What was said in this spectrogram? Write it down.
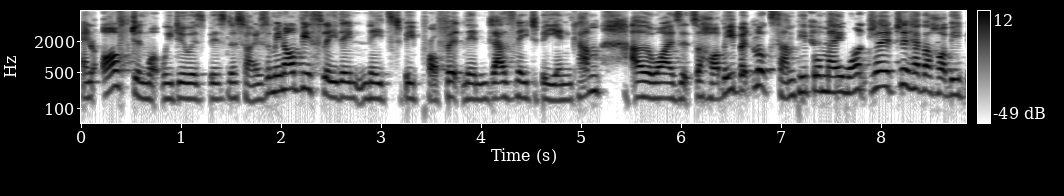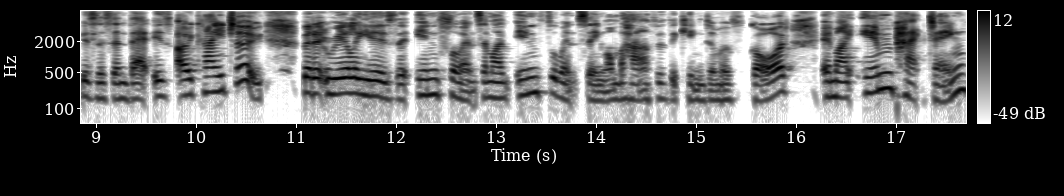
And often, what we do as business owners, I mean, obviously, there needs to be profit and there does need to be income. Otherwise, it's a hobby. But look, some people may want to, to have a hobby business, and that is okay too. But it really is the influence. Am I influencing on behalf of the kingdom of God? Am I impacting?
